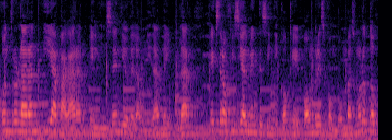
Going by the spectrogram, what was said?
controlaran y apagaran el incendio de la unidad vehicular. Extraoficialmente se indicó que hombres con bombas Molotov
